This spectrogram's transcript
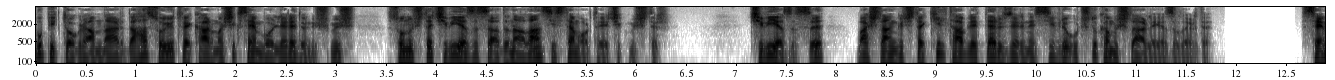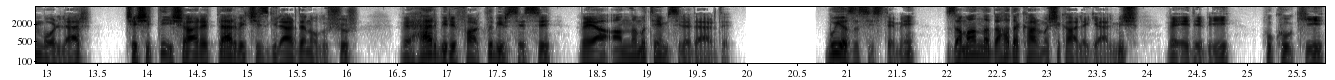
bu piktogramlar daha soyut ve karmaşık sembollere dönüşmüş, sonuçta çivi yazısı adını alan sistem ortaya çıkmıştır. Çivi yazısı, başlangıçta kil tabletler üzerine sivri uçlu kamışlarla yazılırdı. Semboller, çeşitli işaretler ve çizgilerden oluşur ve her biri farklı bir sesi veya anlamı temsil ederdi. Bu yazı sistemi, zamanla daha da karmaşık hale gelmiş ve edebi, hukuki,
